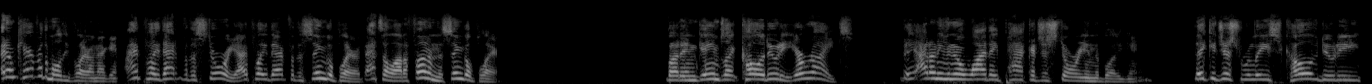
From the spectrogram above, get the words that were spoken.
I don't care for the multiplayer on that game. I play that for the story. I play that for the single player. That's a lot of fun in the single player. But in games like Call of Duty, you're right. They, I don't even know why they package a story in the bloody game. They could just release Call of Duty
